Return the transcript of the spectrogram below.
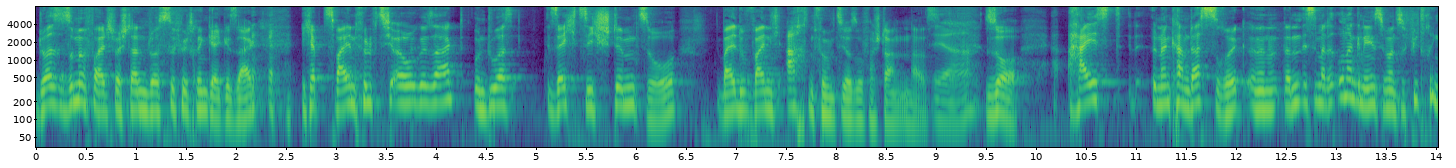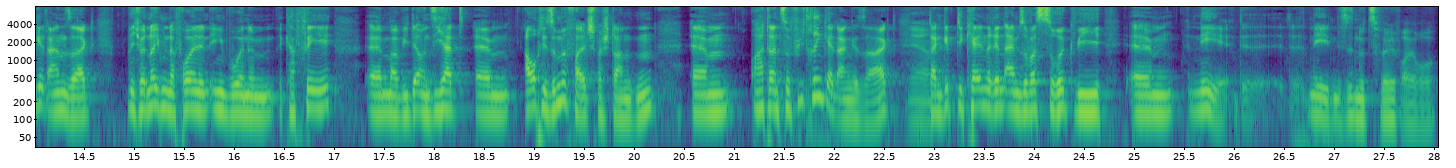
du hast die Summe falsch verstanden, du hast zu viel Trinkgeld gesagt. Ich habe 52 Euro gesagt und du hast 60 stimmt so, weil du weil nicht 58 oder so verstanden hast. Ja. So, heißt, und dann kam das zurück und dann, dann ist immer das Unangenehmste, wenn man zu viel Trinkgeld ansagt. Ich war neulich mit einer Freundin irgendwo in einem Café äh, mal wieder und sie hat ähm, auch die Summe falsch verstanden ähm, und hat dann zu viel Trinkgeld angesagt. Ja. Dann gibt die Kellnerin einem sowas zurück wie, ähm, nee, nee, das sind nur 12 Euro.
